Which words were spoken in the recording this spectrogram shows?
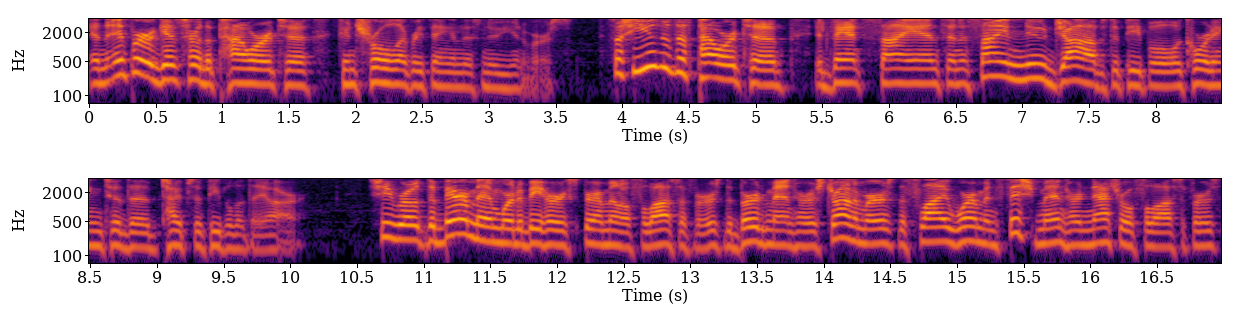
and the emperor gives her the power to control everything in this new universe. So she uses this power to advance science and assign new jobs to people according to the types of people that they are. She wrote, The bear men were to be her experimental philosophers, the bird men her astronomers, the fly, worm, and fish men her natural philosophers,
